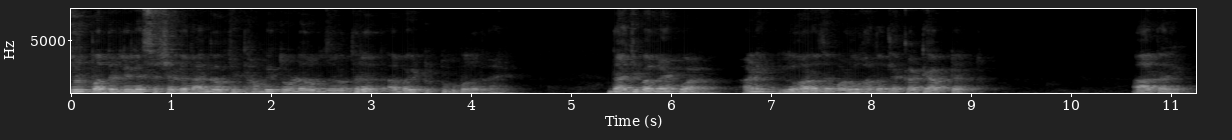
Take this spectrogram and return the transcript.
झुडपात दडलेल्या सशागत अंगावरची थांबे तोंडावर जर धरत आबाई टुकटुक बघत राहिले. दाजीबा गायकवाड आणि लोहाराचा बाळू हातातल्या काठ्या आपटत आत आले.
